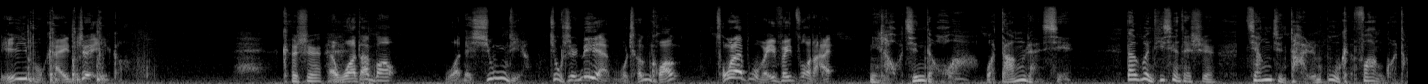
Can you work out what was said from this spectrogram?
离不开这个。可是，我担保，我那兄弟啊，就是练武成狂，从来不为非作歹。你老金的话，我当然信，但问题现在是将军大人不肯放过他。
